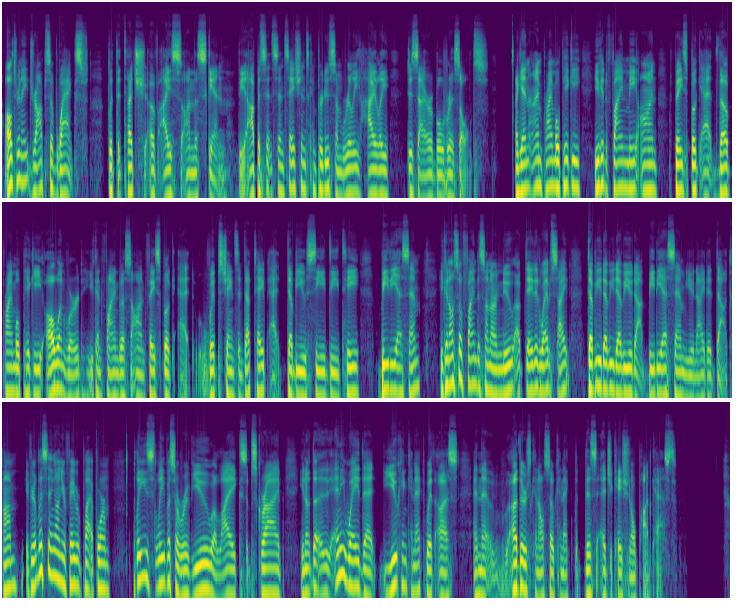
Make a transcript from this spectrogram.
Alternate drops of wax with the touch of ice on the skin. The opposite sensations can produce some really highly desirable results. Again, I'm Primal Piggy. You can find me on Facebook at The Primal Piggy, all one word. You can find us on Facebook at Whips, Chains, and Duct Tape at WCDT BDSM. You can also find us on our new updated website, www.bdsmunited.com. If you're listening on your favorite platform, please leave us a review, a like, subscribe. You know, the any way that you can connect with us and that others can also connect with this educational podcast.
